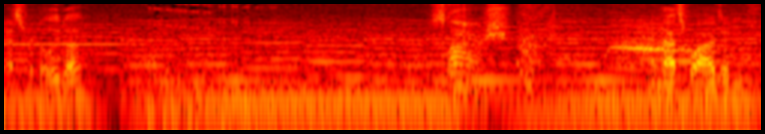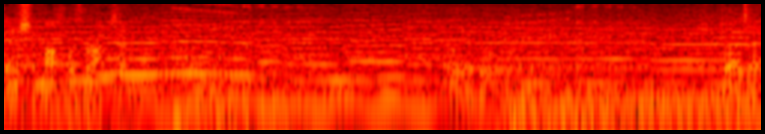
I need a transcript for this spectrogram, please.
As for Delita... Slash! And that's why I didn't finish him off with Ramza. Little... Does a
